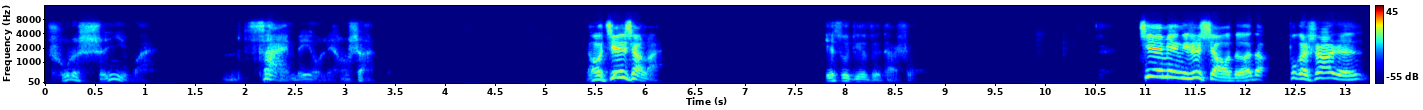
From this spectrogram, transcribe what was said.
除了神以外，再没有良善。”然后接下来，耶稣就对他说。诫命你是晓得的，不可杀人，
